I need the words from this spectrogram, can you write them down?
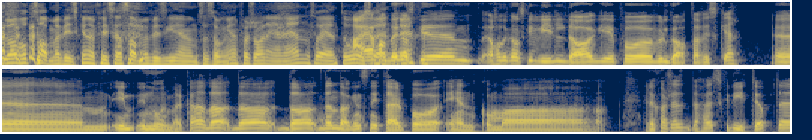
du har fått samme fisken. Du fiska samme fisken gjennom sesongen. Først var den 1-1, så 1-2, og så 1-3. ganske Jeg hadde en ganske vill dag på vulgatafiske eh, i, i Nordmarka. Da, da, da, den dagen snitta jeg på 1, Eller kanskje har jeg skrytt opp det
